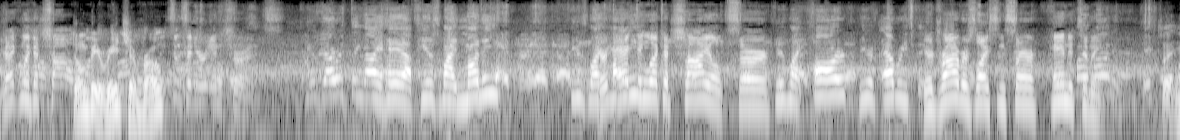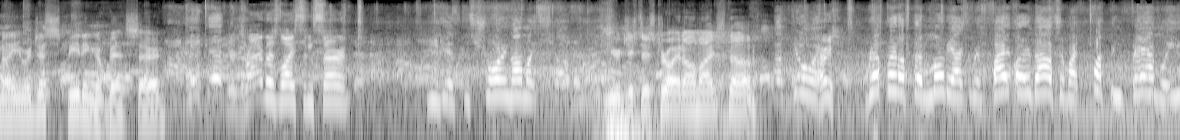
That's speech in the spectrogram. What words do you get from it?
Here. You're acting like a child. Don't be reaching, bro. License and your insurance. Here's everything I have. Here's my money. Here's my You're money. acting like a child, sir. Here's my card. Here's everything. Your driver's license, sir. Hand it to me. money. It's like, no, you were just speeding a bit, sir. take it. Your driver's license, sir. You're just destroying all my stuff. You're just destroyed all my stuff. I'm doing. Hurry. Ripping up the money. I spent $500 for my fucking family.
